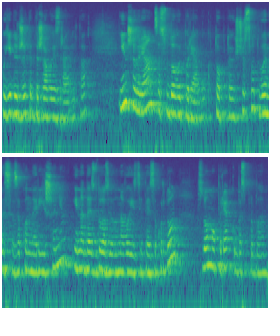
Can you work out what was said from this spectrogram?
поїдуть жити в державу Ізраїль. Так? Інший варіант це судовий порядок. Тобто, якщо суд винесе законне рішення і надасть дозвіл на виїзд дітей за кордон, в судовому порядку без проблем.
